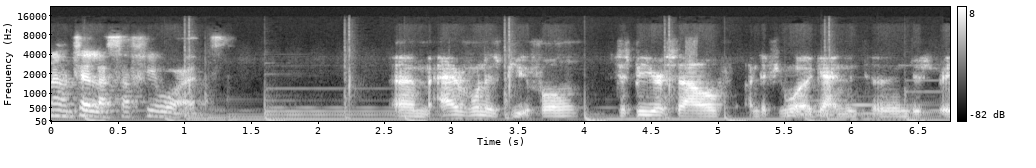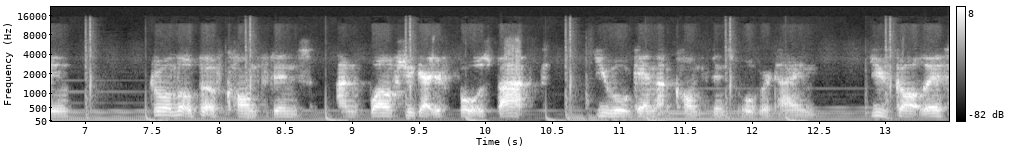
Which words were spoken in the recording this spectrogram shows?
Now tell us a few words. Um, everyone is beautiful. Just be yourself, and if you want to get into the industry, grow a little bit of confidence. And whilst you get your photos back, you will gain that confidence over time. You've got this.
